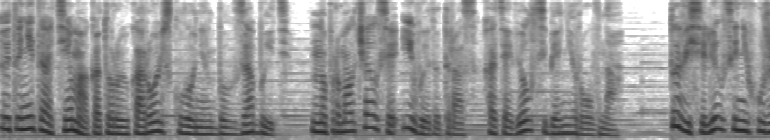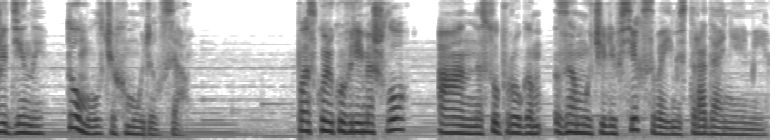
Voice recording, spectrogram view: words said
Это не та тема, которую король склонен был забыть, но промолчался и в этот раз, хотя вел себя неровно. То веселился не хуже Дины, то молча хмурился. Поскольку время шло, а Анна с супругом замучили всех своими страданиями,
